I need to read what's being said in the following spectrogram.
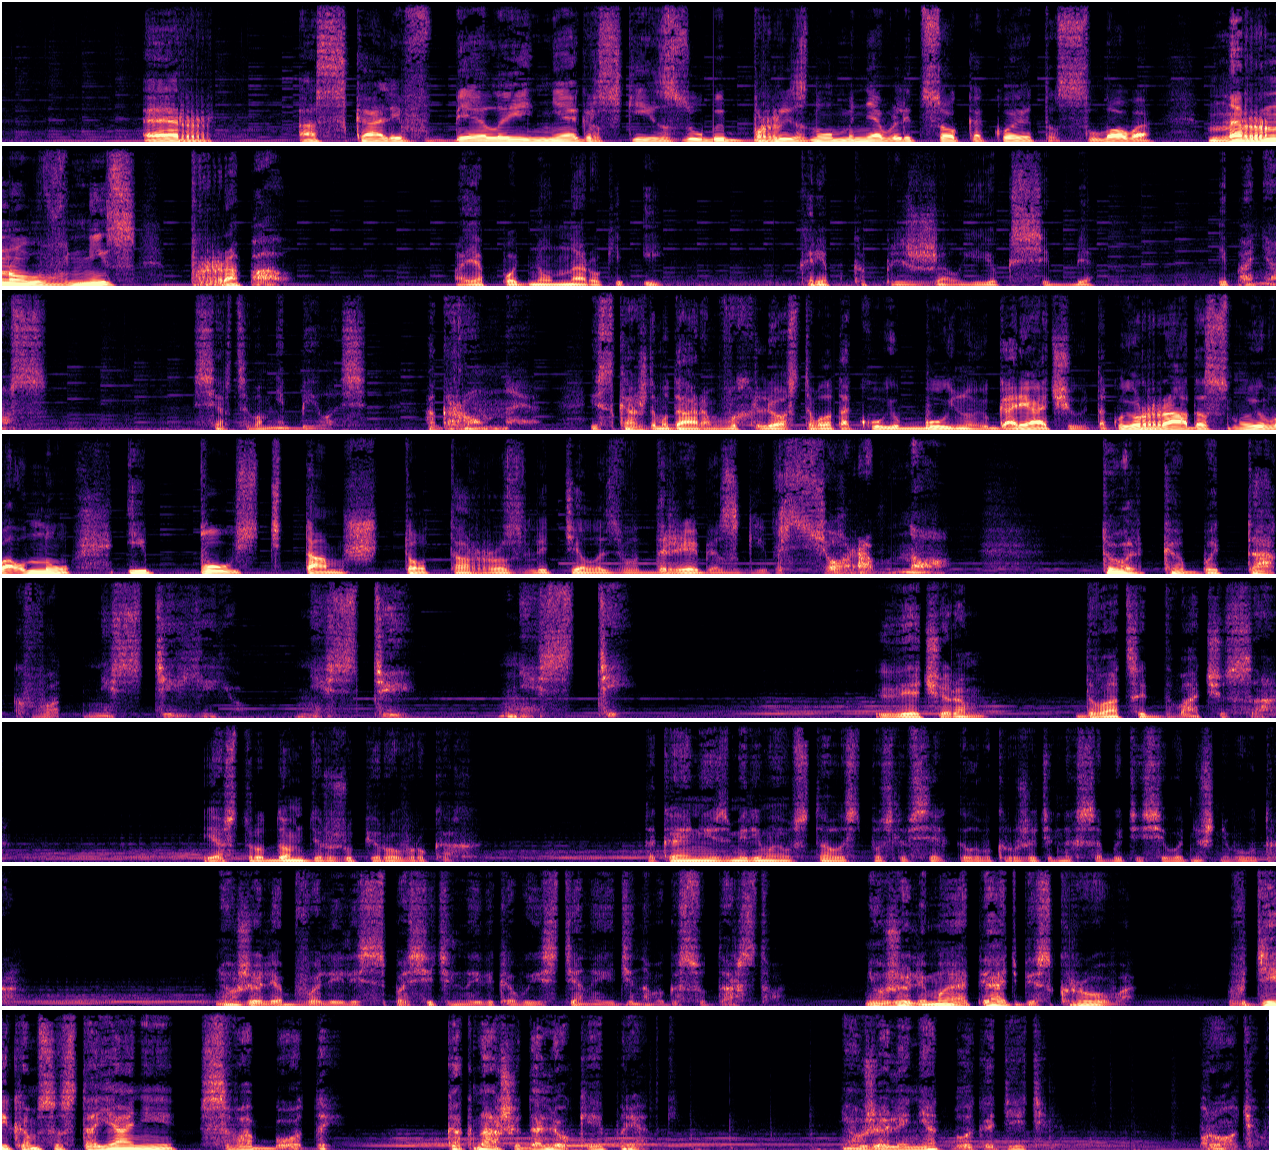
Эр, оскалив белые негрские зубы, брызнул мне в лицо какое-то слово, нырнул вниз, пропал а я поднял на руки и крепко прижал ее к себе и понес. Сердце во мне билось, огромное, и с каждым ударом выхлестывало такую буйную, горячую, такую радостную волну, и пусть там что-то разлетелось в дребезги, все равно. Только бы так вот нести ее, нести, нести идти. Вечером 22 часа. Я с трудом держу перо в руках. Такая неизмеримая усталость после всех головокружительных событий сегодняшнего утра. Неужели обвалились спасительные вековые стены единого государства? Неужели мы опять без крова, в диком состоянии свободы, как наши далекие предки? Неужели нет благодетеля? Против.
